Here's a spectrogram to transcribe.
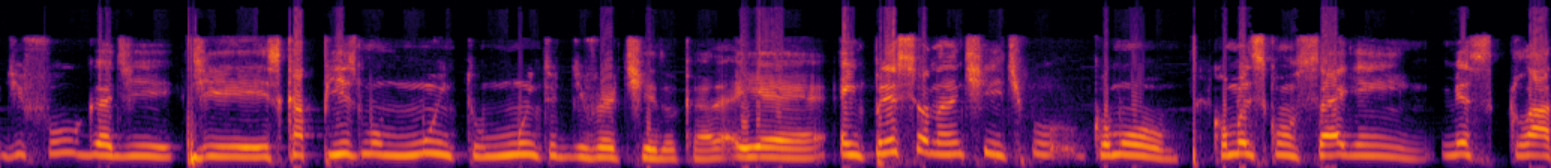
de fuga, de, de escapismo muito, muito divertido, cara. E é, é impressionante, tipo, como, como eles conseguem mesclar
